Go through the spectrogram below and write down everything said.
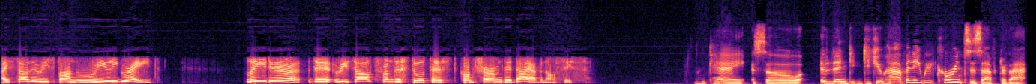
I started to respond really great. Later, the results from the stool test confirmed the diagnosis. Okay, so then did you have any recurrences after that?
